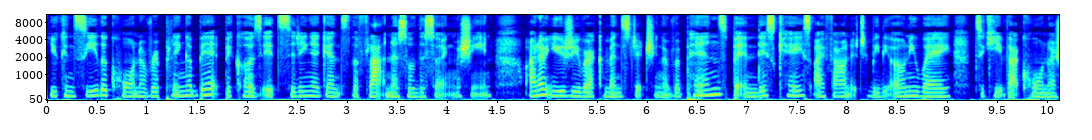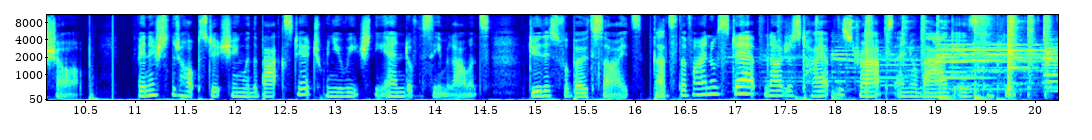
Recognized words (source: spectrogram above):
You can see the corner rippling a bit because it's sitting against the flatness of the sewing machine. I don't usually recommend stitching over pins, but in this case I found it to be the only way to keep that corner sharp. Finish the top stitching with a back stitch when you reach the end of the seam allowance. Do this for both sides. That's the final step. Now just tie up the straps and your bag is complete.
